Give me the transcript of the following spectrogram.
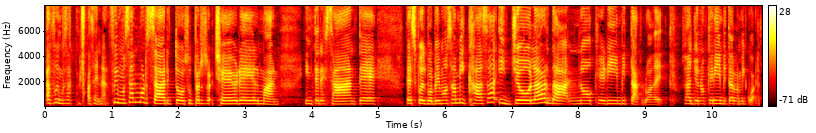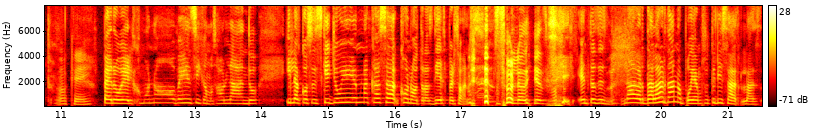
ah, fuimos a, cenar, fuimos a almorzar y todo súper chévere. El man, interesante. Después volvimos a mi casa y yo, la verdad, no quería invitarlo adentro. O sea, yo no quería invitarlo a mi cuarto. Ok. Pero él, como, no, ven, sigamos hablando. Y la cosa es que yo vivía en una casa con otras 10 personas. Solo 10 Sí, entonces, la verdad, la verdad, no podíamos utilizar las,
